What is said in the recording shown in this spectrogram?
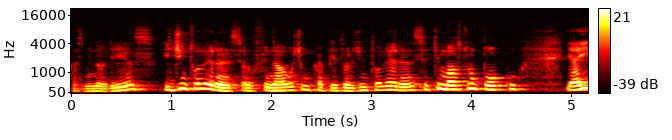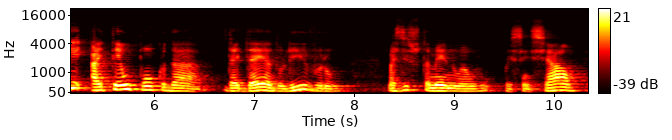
as minorias e de intolerância. No final, o último capítulo de intolerância que mostra um pouco. E aí, aí tem um pouco da, da ideia do livro, mas isso também não é o, o essencial.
